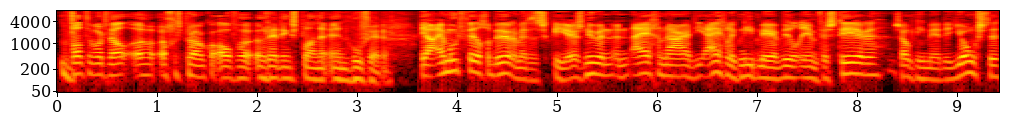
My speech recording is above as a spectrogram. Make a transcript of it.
Want er wordt wel uh, gesproken over reddingsplannen en hoe verder. Ja, er moet veel gebeuren met het circuit. Er is nu een, een eigenaar die eigenlijk niet meer wil investeren. Is ook niet meer de jongste.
